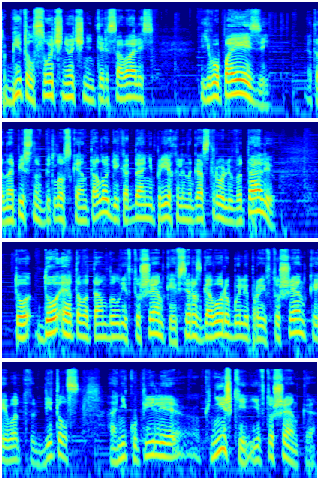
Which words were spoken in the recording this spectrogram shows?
Битлз очень-очень интересовались его поэзией. Это написано в Битловской антологии. Когда они приехали на гастроли в Италию, то до этого там был Евтушенко, и все разговоры были про Евтушенко, и вот Битлз, они купили книжки Евтушенко,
